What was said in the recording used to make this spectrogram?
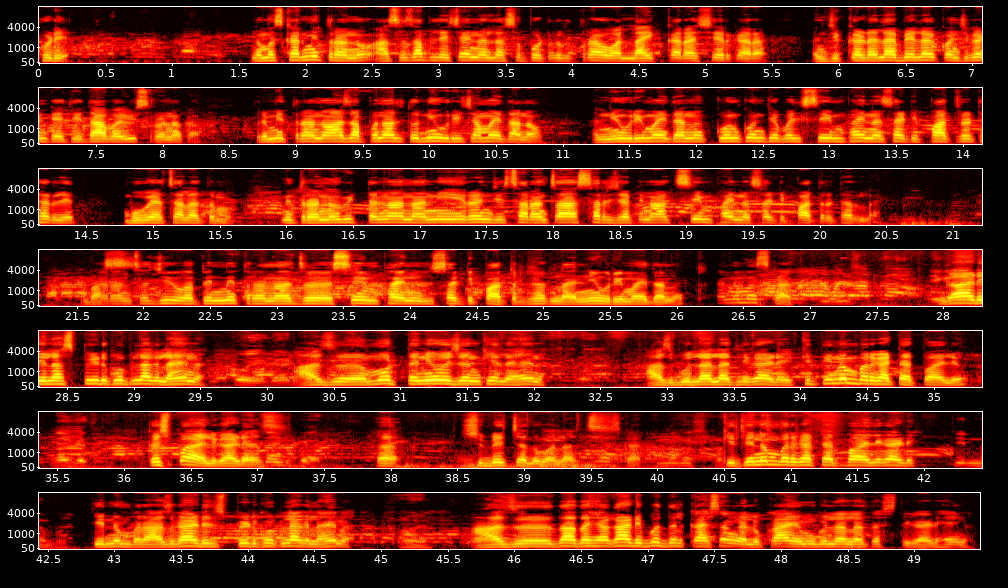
पुढे. नमस्कार मित्रांनो असंच आपल्या चॅनलला सपोर्ट करत राहा लाईक करा शेअर करा. आणि जी कडेला बेल आयकॉनची घंटी ती दाबा विसरू नका. तर मित्रांनो आज आपण आलतो निवरीच्या मैदानावर. आणि निवरी मैदानात कोणकोणते बैल सेम फायनलसाठी पात्र ठरलेत? बघूया चला तर मग. मित्रांनो विठ्ठल नाना आणि रणजित सरांचा सर्जा पिन आज सेम फायनलसाठी पात्र ठरलाय. सरांचा जीवा पिन मित्रांनो आज सेम फायनलसाठी पात्र ठरलाय निवरी मैदानात. नमस्कार. गाडीला स्पीड खूप लागला आहे ना? आज मोठं नियोजन केलं आहे ना. आज गुलालातली गाडी आहे. किती नंबर गाठात पाहिले कशी पाहिली गाडी आज? हा. शुभेच्छा तुम्हाला नमस्कार. किती नंबर गाठात पाहिली गाडी? तीन नंबर. तीन नंबर. आज गाडी स्पीड खूप लागला आहे ना. आज दादा ह्या गाडीबद्दल काय सांगालो? कायम गुलालात असते गाडी आहे ना.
